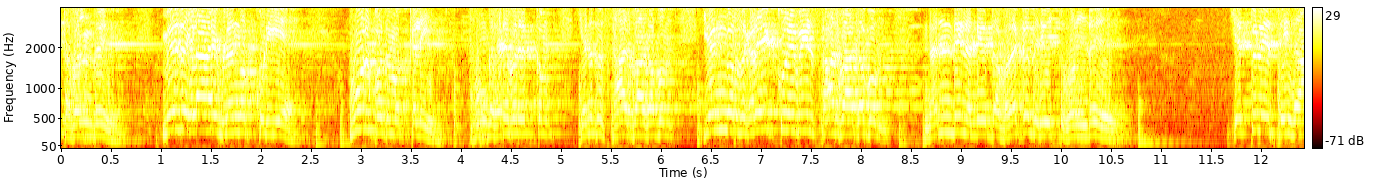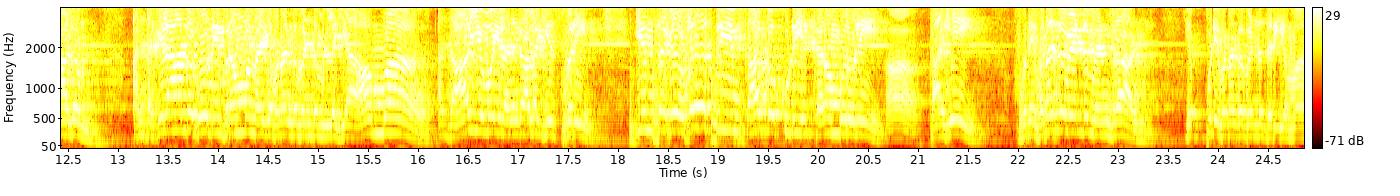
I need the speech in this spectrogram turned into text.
தவழ்ந்து மேதைகளாய் விளங்கக்கூடிய ஊர் பொதுமக்களே உங்கள் அனைவருக்கும் எனது சார்பாகவும் எங்களது கலைக்குழுவின் சார்பாகவும் நன்றி நன்றி வணக்கம் தெரிவித்துக் கொண்டு எத்தனை செய்தாலும் அந்த அகிலாண்ட கோடி பிரம்மனை வணங்க வேண்டும் இல்லையா? ஆமா. அந்த ஆயுமையில் அங்காள ஈஸ்வரி இந்த உலகத்தையும் காக்கக்கூடிய கரம்பொருளே ஆ. தாயே உன்னை வணங்க வேண்டும் என்றால் எப்படி வணங்க வேண்டும் தெரியுமா?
